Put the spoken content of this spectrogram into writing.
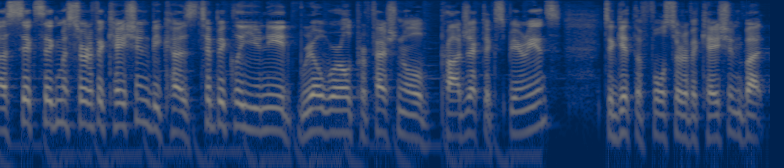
a Six Sigma certification because typically you need real world professional project experience to get the full certification, but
